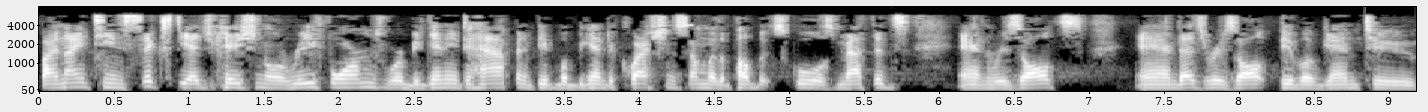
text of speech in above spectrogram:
By 1960, educational reforms were beginning to happen and people began to question some of the public schools methods and results. And as a result, people began to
